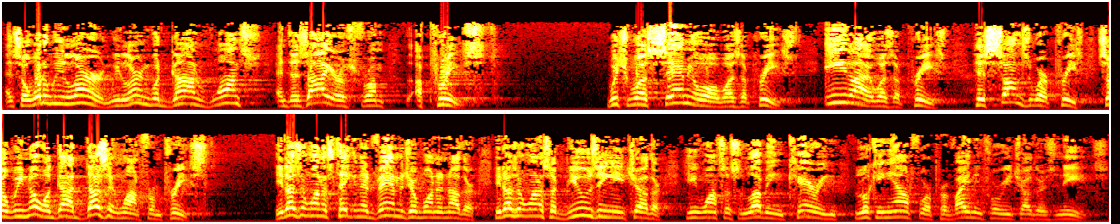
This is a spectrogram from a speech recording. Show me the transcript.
And so, what do we learn? We learn what God wants and desires from a priest which was Samuel was a priest. Eli was a priest. His sons were priests. So we know what God doesn't want from priests. He doesn't want us taking advantage of one another. He doesn't want us abusing each other. He wants us loving, caring, looking out for, providing for each other's needs.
